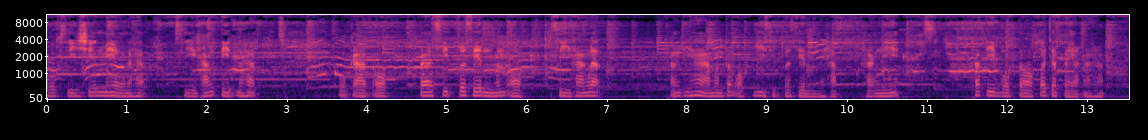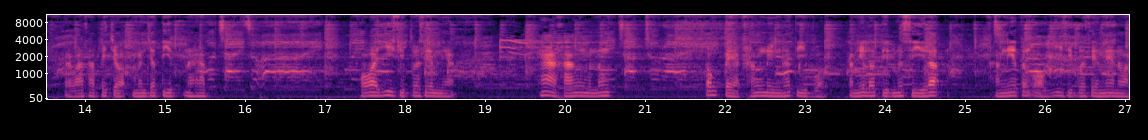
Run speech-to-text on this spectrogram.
บวกสีเชนเมลนะครับ สี่ครั้งติดนะครับ โอกาสออก 80%มันออก 4 ครั้งละ ครั้งที่ 5 มันต้องออก 20%นะครับ ครั้งนี้ ถ้าตีบวกต่อก็จะแตกนะครับ แต่ว่าถ้าไปเจาะมันจะติดนะครับ เพราะว่า 20%เนี่ย 5 ครั้งมันต้อง ต้องแตกครั้งหนึ่งถ้าตีบวก อันนี้เราติดมาสี่ละครั้งนี้ต้องออก 20%แน่นอน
